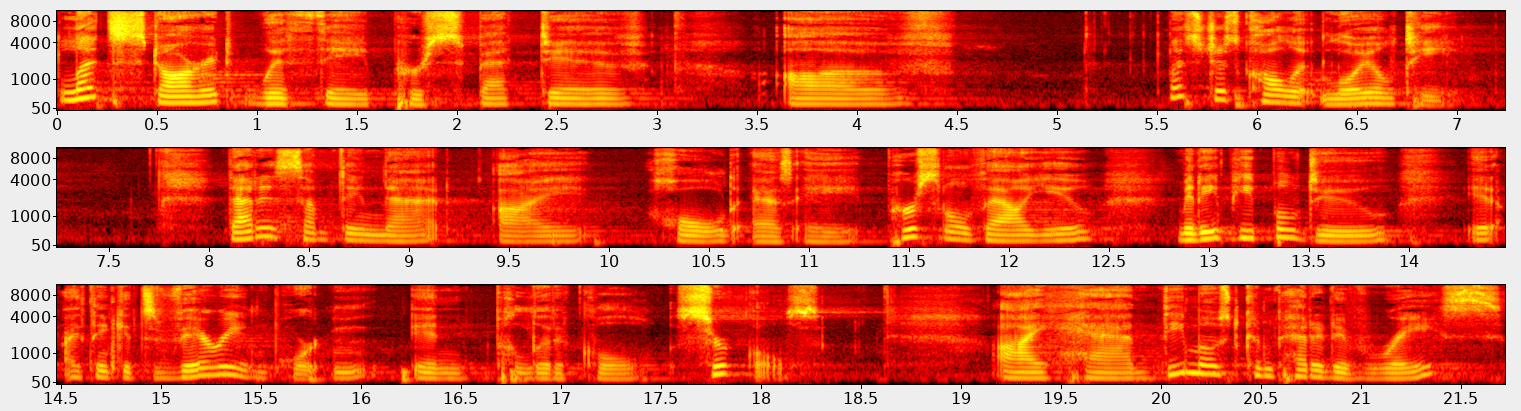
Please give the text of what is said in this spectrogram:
Let's start with a perspective of, let's just call it loyalty. That is something that I hold as a personal value. Many people do. It, I think it's very important in political circles. I had the most competitive race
